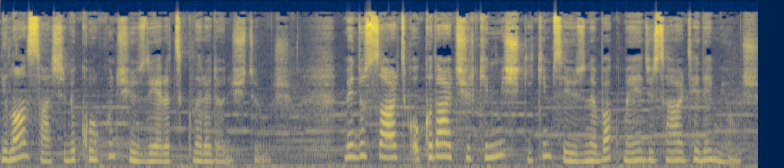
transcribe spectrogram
yılan saçlı ve korkunç yüzlü yaratıklara dönüştürmüş. Medusa artık o kadar çirkinmiş ki kimse yüzüne bakmaya cesaret edemiyormuş.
